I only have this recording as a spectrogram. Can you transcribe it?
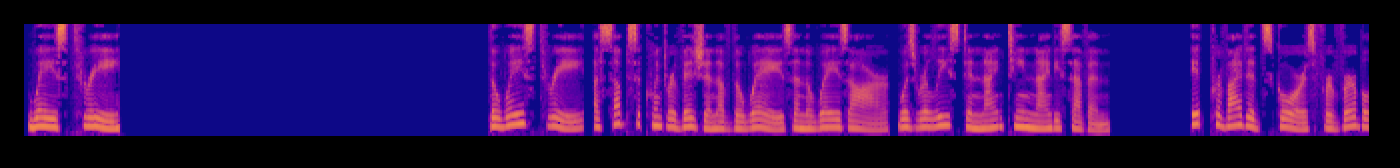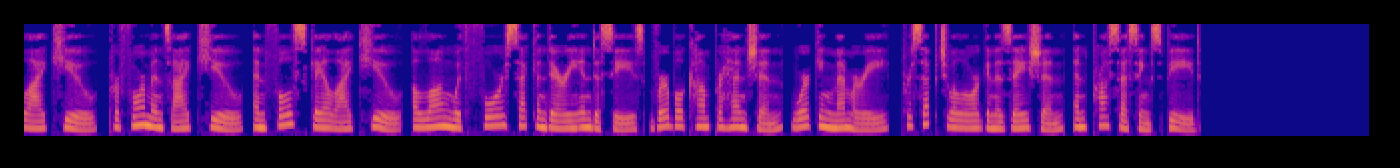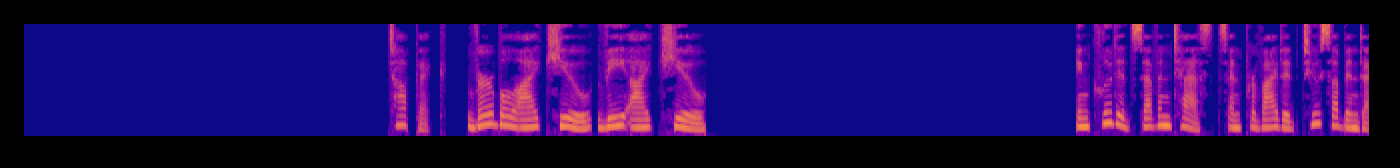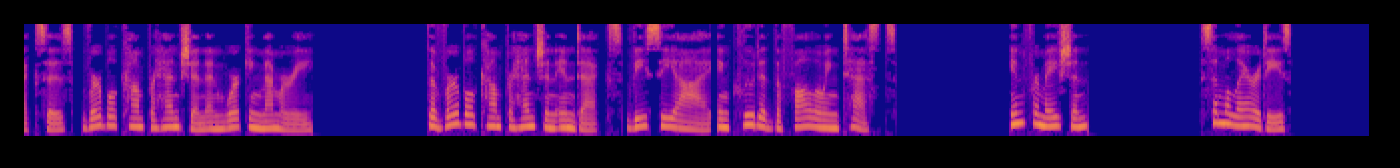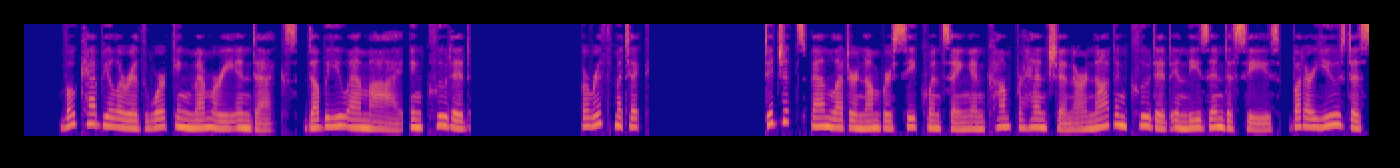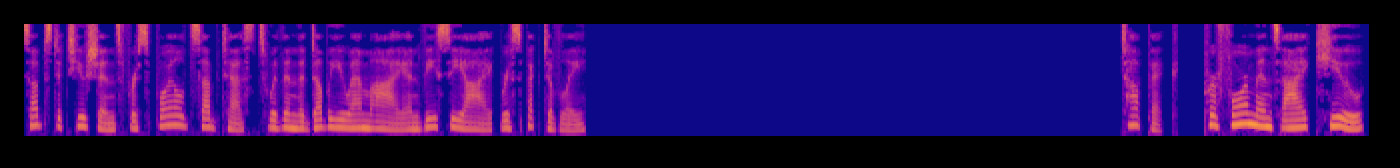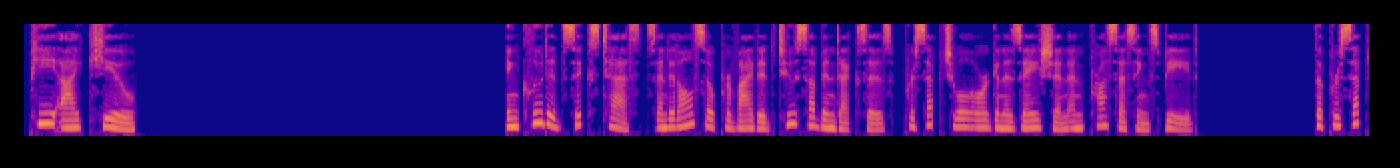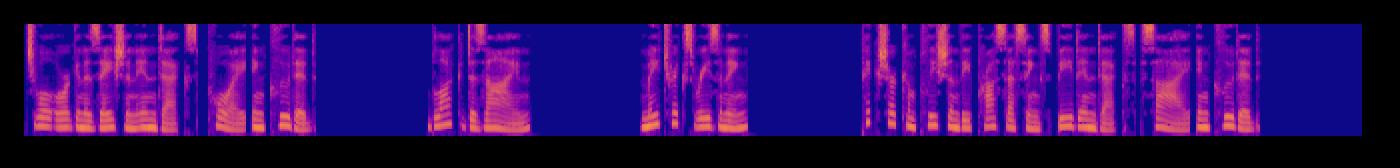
WAIS 3 The WAIS 3, a subsequent revision of the WAIS and the WAIS R, was released in 1997. It provided scores for verbal IQ, performance IQ, and full-scale IQ, along with four secondary indices verbal comprehension, working memory, perceptual organization, and processing speed. Verbal IQ VIQ included seven tests and provided two subindexes, verbal comprehension and working memory. The Verbal Comprehension Index VCI included the following tests Information Similarities Vocabulary Working Memory Index WMI included Arithmetic Digit span letter number sequencing and comprehension are not included in these indices, but are used as substitutions for spoiled subtests within the WMI and VCI, respectively. Performance IQ PIQ included six tests and it also provided two subindexes, perceptual organization and processing speed. The Perceptual Organization Index included block design matrix reasoning picture completion The Processing Speed Index included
